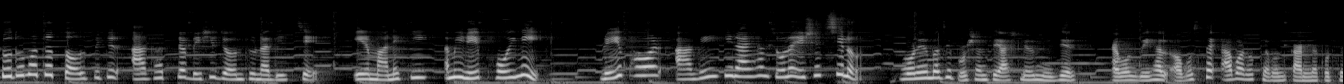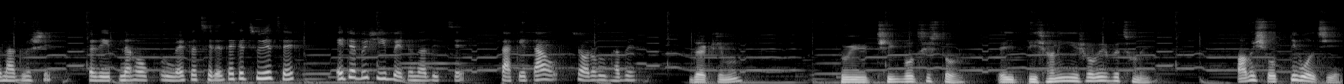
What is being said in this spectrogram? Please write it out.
শুধুমাত্র তলপেটের আঘাতটা বেশি যন্ত্রণা দিচ্ছে। এর মানে কি আমি রেপ হইনি? রেপ হওয়ার আগেই কি রায়হান চলে এসেছিল? মনের মাঝে প্রশান্তি আসলেও নিজের এমন বেহাল অবস্থায় আবারও কেমন কান্না করতে লাগল সে। রেপ না হোক অন্য একটা ছেলে তাকে ছুঁয়েছে এটা বেশি বেদনা দিচ্ছে। তাকে তাও চরমভাবে। দেখ রিমু তুই ঠিক বলছিস তো এই তিশানি এসবের পেছনে? আমি সত্যি বলছি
